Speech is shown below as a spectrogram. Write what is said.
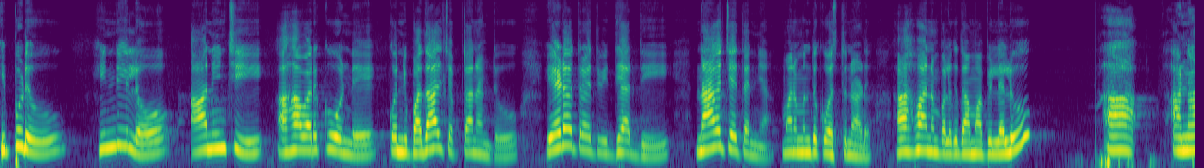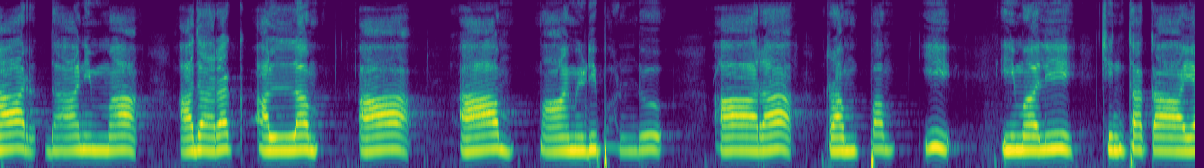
ఇప్పుడు హిందీలో ఆ నుంచి ఆహా వరకు ఉండే కొన్ని పదాలు చెప్తానంటూ ఏడవ తరగతి విద్యార్థి నాగచైతన్య మన ముందుకు వస్తున్నాడు. ఆహ్వానం పలుకుదామా పిల్లలు? ఆ అనార్ దానిమ్మ అదరక్ అల్లం ఆ ఆమ్ మామిడి పండు ఆరా రంపం ఈ ఇమలి చింతకాయ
